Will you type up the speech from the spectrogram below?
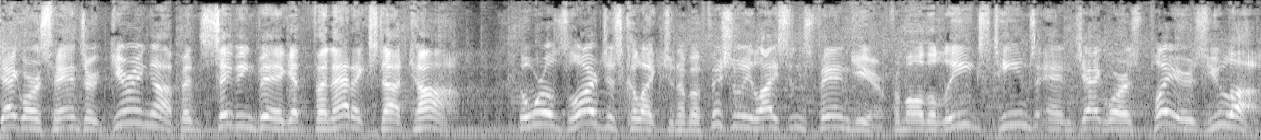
Jaguars fans are gearing up and saving big at Fanatics.com, the world's largest collection of officially licensed fan gear from all the leagues, teams, and Jaguars players you love.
